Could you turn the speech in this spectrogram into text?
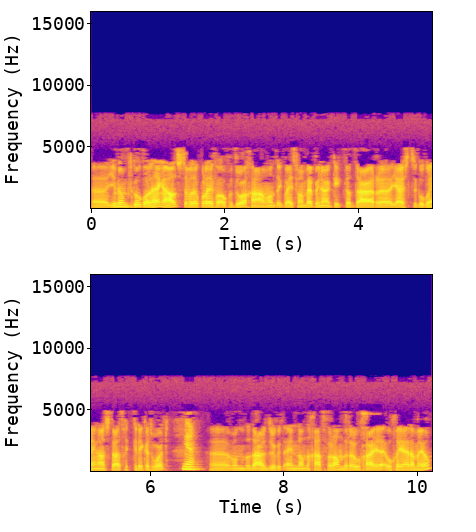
je noemt Google Hangouts, daar wil ik wel even over doorgaan. Want ik weet van Webinar Geek dat daar juist Google Hangouts eruit geklikkerd wordt. Ja. want dat daar natuurlijk het een en ander gaat veranderen. Hoe ga, je, hoe ga jij daarmee om?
